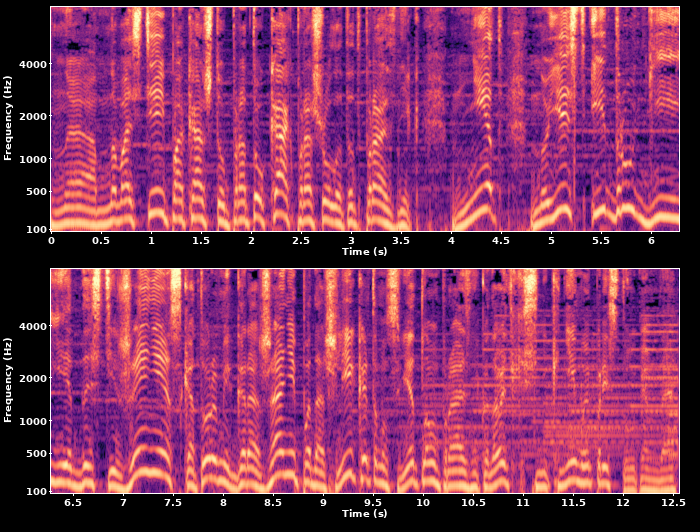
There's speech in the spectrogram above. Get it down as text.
Э, новостей пока что про то, как прошел этот праздник, нет. Но есть и другие достижения, с которыми горожане подошли к этому светлому празднику. Давайте к, к ним и приступим, да.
